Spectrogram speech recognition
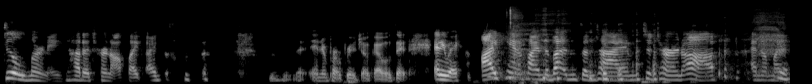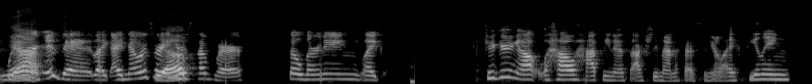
still learning how to turn off. Like, I just. this is an inappropriate joke. I will say it. Anyway, I can't find the button sometimes to turn off, and I'm like, where Yeah. is it? Like, I know it's right here somewhere. So, learning like figuring out how happiness actually manifests in your life feeling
